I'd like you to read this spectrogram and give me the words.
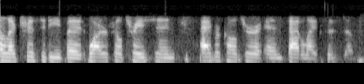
electricity but water filtration, agriculture, and satellite systems.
